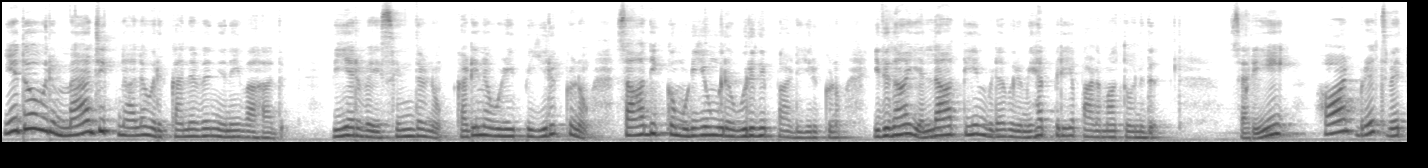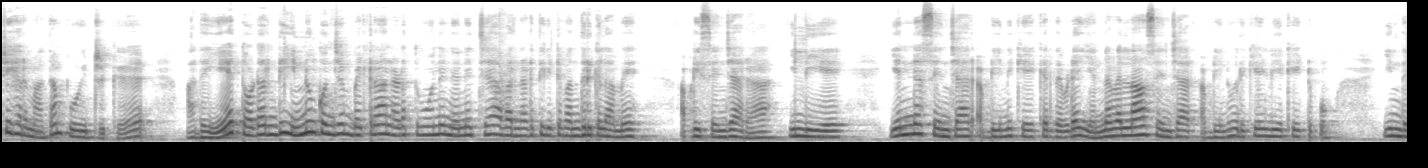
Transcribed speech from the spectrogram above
ஏதோ ஒரு மேஜிக்னால் ஒரு கனவு நினைவாகாது. வியர்வை சிந்தணும் கடின உழைப்பு இருக்கணும் சாதிக்க முடியுங்கிற உறுதிப்பாடு இருக்கணும். இதுதான் எல்லாத்தையும் விட ஒரு மிகப்பெரிய பாடமாக தோணுது. சரி ஹார்ட் பிரெட்ஸ் வெற்றிகரமாக தான் போயிட்டுருக்கு. அதையே தொடர்ந்து இன்னும் கொஞ்சம் பெட்டராக நடத்துவோன்னு நினச்சி அவர் நடத்திக்கிட்டு வந்திருக்கலாமே. அப்படி செஞ்சாரா? இல்லையே. என்ன செஞ்சார் அப்படின்னு கேட்குறத விட என்னவெல்லாம் செஞ்சார் அப்படின்னு ஒரு கேள்வியை கேட்டுப்போம். இந்த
